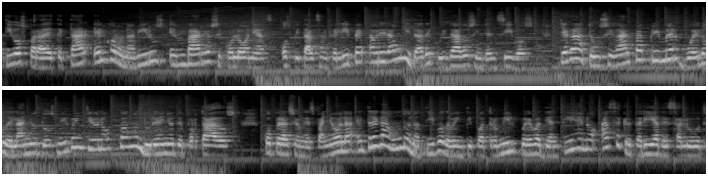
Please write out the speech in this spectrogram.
Operativos para detectar el coronavirus en barrios y colonias. Hospital San Felipe abrirá unidad de cuidados intensivos. Llega a Teucigalpa primer vuelo del año 2021 con hondureños deportados. Cooperación Española entrega un donativo de 24.000 pruebas de antígeno a Secretaría de Salud.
